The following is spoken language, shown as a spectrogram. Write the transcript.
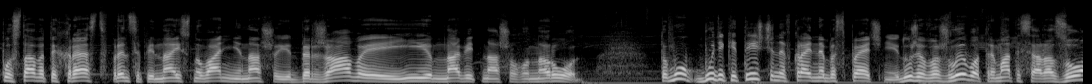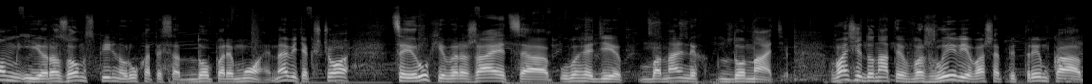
поставити хрест в принципі на існуванні нашої держави і навіть нашого народу. Тому будь-які тріщини вкрай небезпечні, і дуже важливо триматися разом і разом спільно рухатися до перемоги, навіть якщо цей рух і виражається у вигляді банальних донатів. Ваші донати важливі, ваша підтримка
